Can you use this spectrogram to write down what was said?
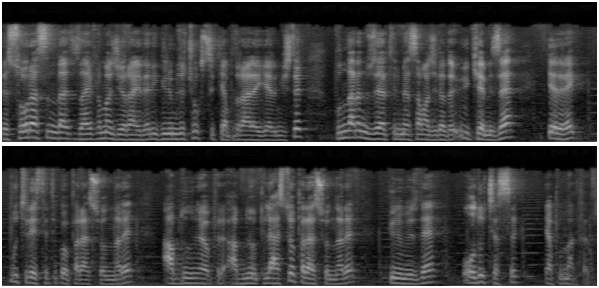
ve sonrasında zayıflama cerrahileri günümüzde çok sık yapılır hale gelmiştir. Bunların düzeltilmesi amacıyla da ülkemize gelerek bu tür estetik operasyonları, abdominoplasti operasyonları günümüzde oldukça sık yapılmaktadır.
